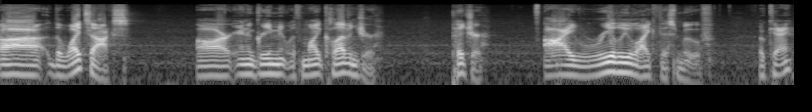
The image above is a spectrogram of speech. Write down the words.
Uh, the White Sox are in agreement with Mike Clevinger, pitcher. I really like this move. Okay.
